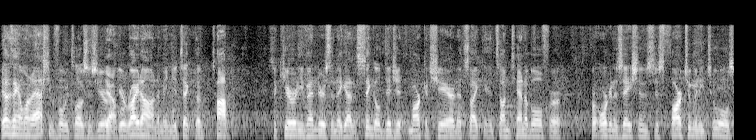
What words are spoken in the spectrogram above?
The other thing I wanted to ask you before we close is you're, yeah. you're right on. I mean, you take the top security vendors and they got a single digit market share and it's like, it's untenable for for organizations, just far too many tools.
